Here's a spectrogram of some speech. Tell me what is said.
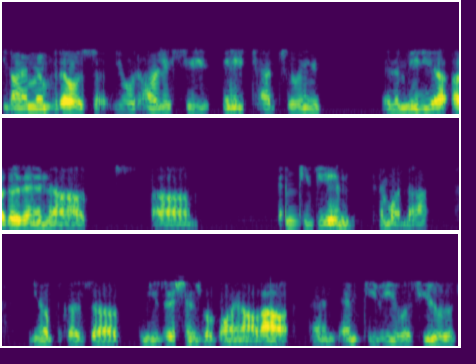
you know, I remember there was you would hardly see any tattooing in the media other than uh, uh, MTV and, and whatnot. You know, because uh, musicians were going all out, and MTV was huge,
